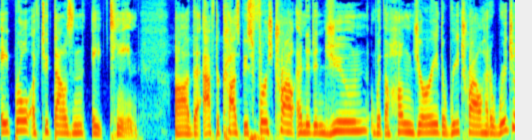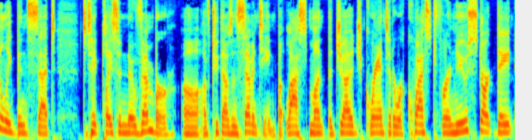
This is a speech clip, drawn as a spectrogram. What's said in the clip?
April of 2018. Uh, the, after Cosby's first trial ended in June with a hung jury, the retrial had originally been set to take place in November uh, of 2017. But last month, the judge granted a request for a new start date.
